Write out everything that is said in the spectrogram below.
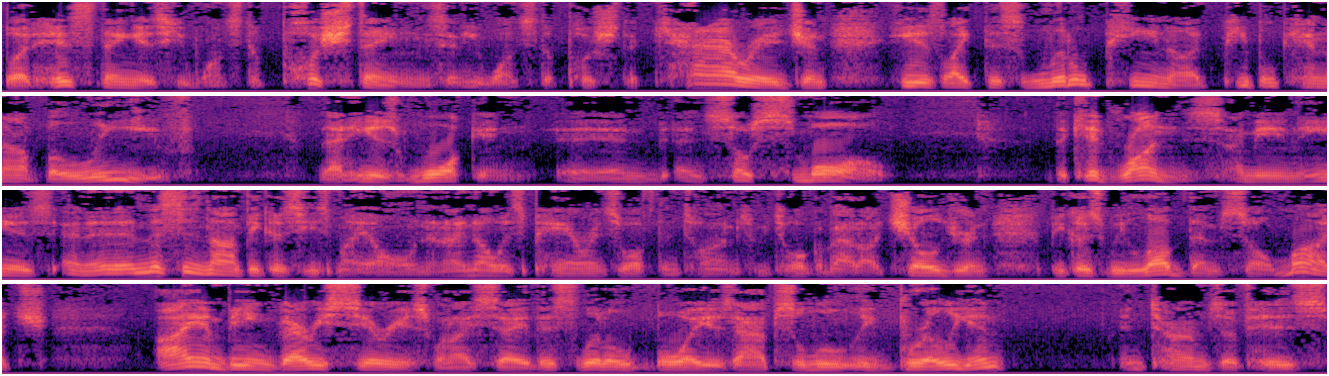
but his thing is he wants to push things and he wants to push the carriage and he is like this little peanut. People cannot believe that he is walking and, and so small. The kid runs. I mean, he is, and, and this is not because he's my own. And I know as parents, oftentimes we talk about our children because we love them so much I am being very serious when I say this little boy is absolutely brilliant in terms of his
